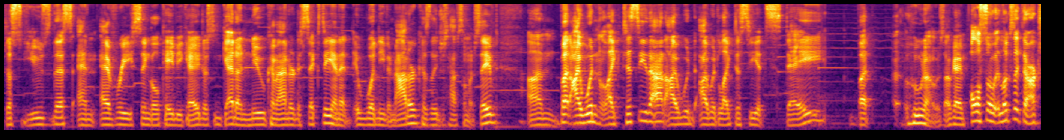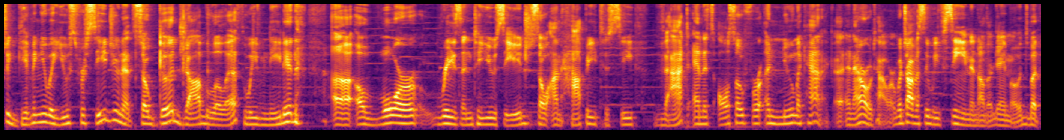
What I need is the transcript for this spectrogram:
just use this and every single kvk just get a new commander to 60 and it, it wouldn't even matter because they just have so much saved. Um but I wouldn't like to see that. I would I would like to see it stay but uh, who knows okay? Also it looks like they're actually giving you a use for siege units so good job Lilith. We've needed uh, a war reason to use siege so I'm happy to see that and it's also for a new mechanic an arrow tower which obviously we've seen in other game modes but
